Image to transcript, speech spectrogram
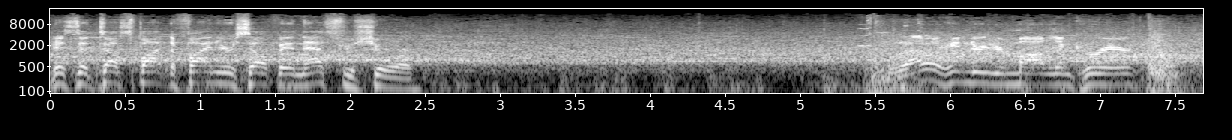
This is a tough spot to find yourself in, that's for sure. Well, that'll hinder your modeling career.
